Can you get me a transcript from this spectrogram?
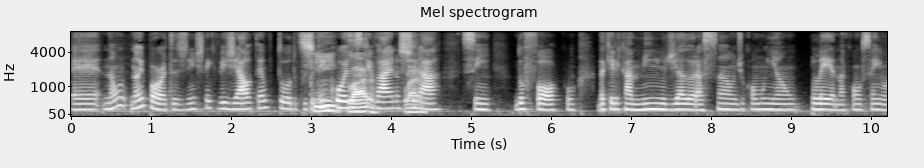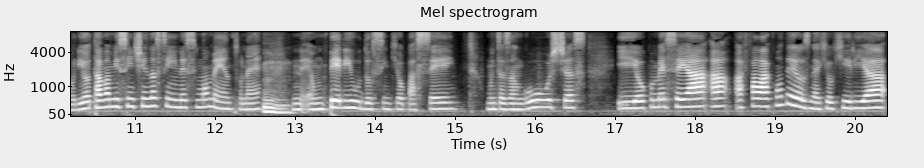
é, não, não importa, a gente tem que vigiar o tempo todo, porque Sim, tem coisas claro, que vai nos claro. tirar, sim, do foco, daquele caminho de adoração, de comunhão plena com o Senhor. E eu tava me sentindo assim nesse momento, né? Hum. É um período assim que eu passei, muitas angústias, e eu comecei a, a, a falar com Deus, né? Que eu queria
